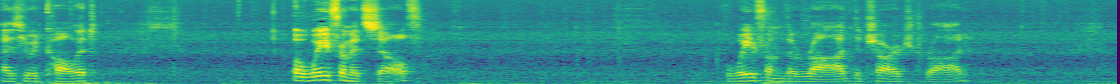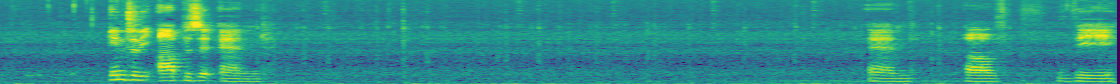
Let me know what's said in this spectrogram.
as he would call it away from itself away from the rod the charged rod into the opposite end. End of the,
